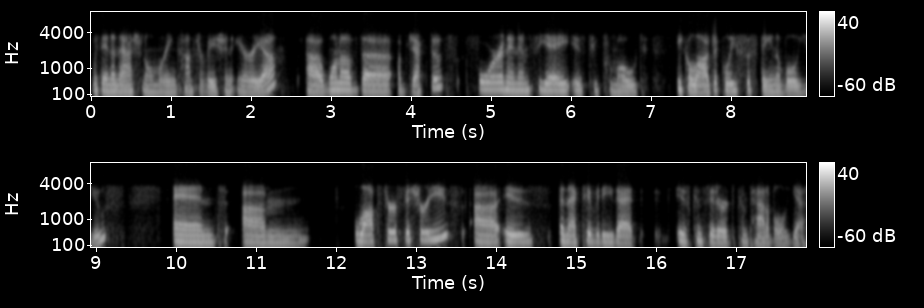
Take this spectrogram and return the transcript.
within a national marine conservation area. Uh, one of the objectives for an NMCA is to promote ecologically sustainable use. And um, lobster fisheries uh, is an activity that is considered compatible, yes,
